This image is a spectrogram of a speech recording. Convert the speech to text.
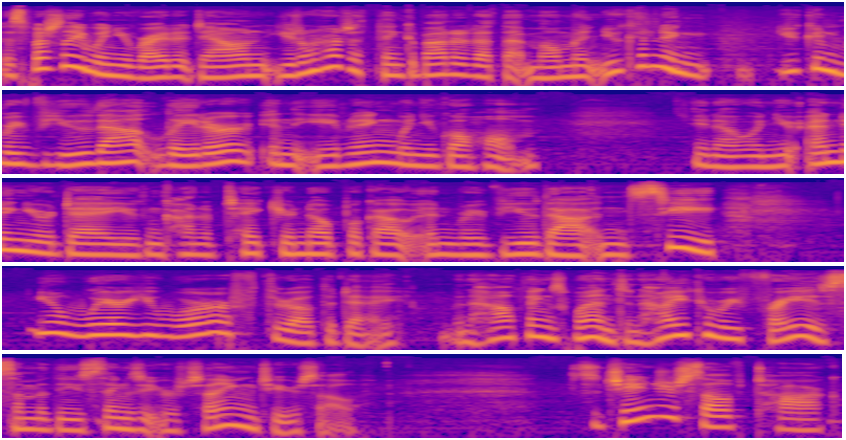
Especially when you write it down you don't have to think about it at that moment. You can you can review that later in the evening when you go home. You know when you're ending your day you can kind of take your notebook out and review that and see you know where you were throughout the day and how things went and how you can rephrase some of these things that you're saying to yourself. So change your self-talk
